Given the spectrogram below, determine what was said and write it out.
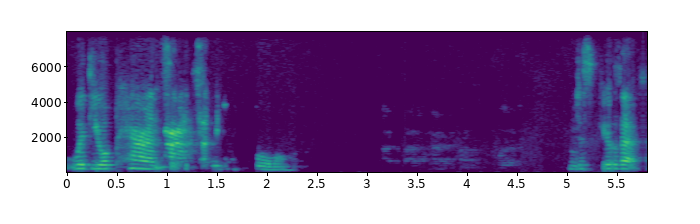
with your parents at the age of four. And just feel that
